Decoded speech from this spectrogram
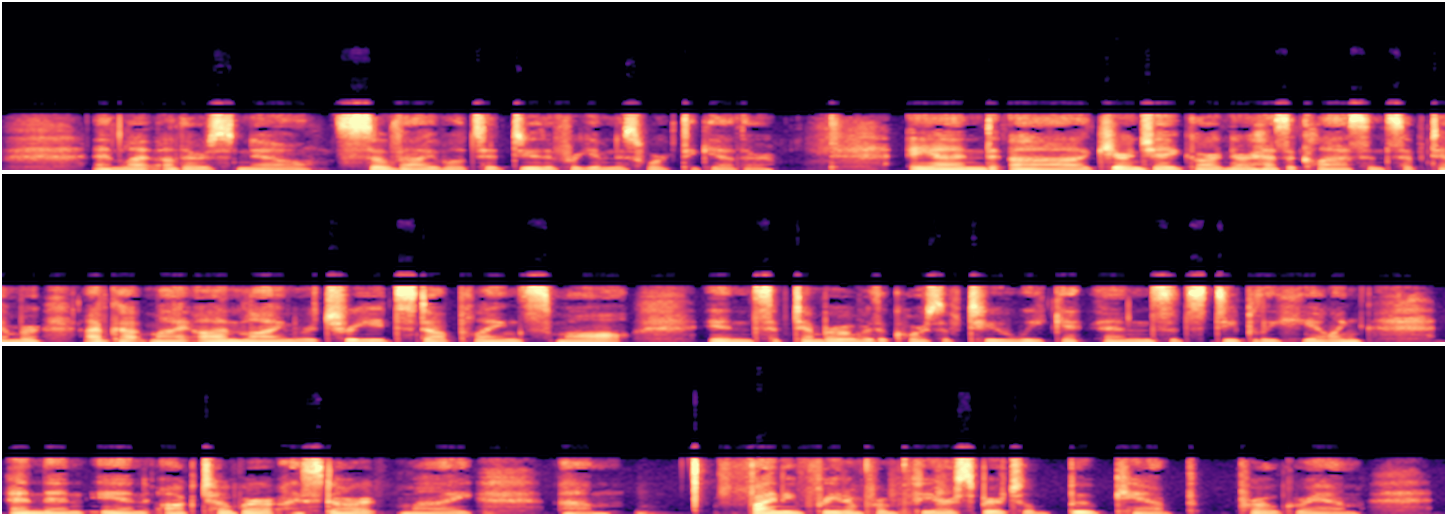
and let others know. So valuable to do the forgiveness work together. And uh, Kieran J. Gardner has a class in September. I've got my online retreat, Stop Playing Small, in September over the course of two weekends. It's deeply healing. And then in October, I start my um, Finding Freedom from Fear spiritual boot camp program.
